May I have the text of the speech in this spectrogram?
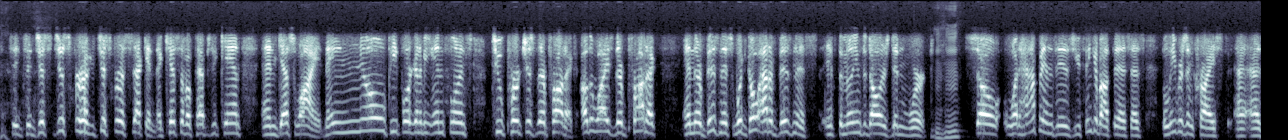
to, to just just for a, just for a second, a kiss of a Pepsi can, and guess why? They know people are going to be influenced to purchase their product. Otherwise, their product and their business would go out of business if the millions of dollars didn't work. Mm-hmm. So what happens is you think about this as believers in Christ, as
